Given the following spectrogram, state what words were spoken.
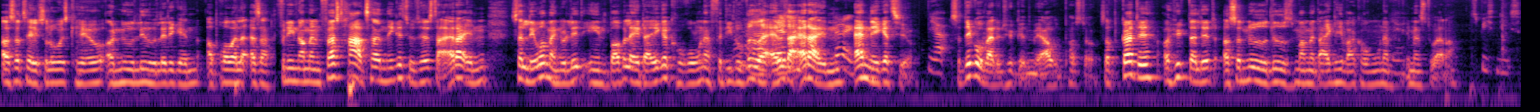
og så tage i zoologisk have og nyde livet lidt igen, og prøve at, altså, fordi når man først har taget en negativ test, der er derinde, så lever man jo lidt i en boble af, der ikke er corona, fordi du Ja, ved, at alle, der er er derinde, er negativ. Ja. Så det kunne være lidt hyggeligt, vil jeg påstå. Så gør det, og hyg dig lidt, og så nyd livet, som om at der ikke lige var corona, Ja. imens du er der. Spis en is.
